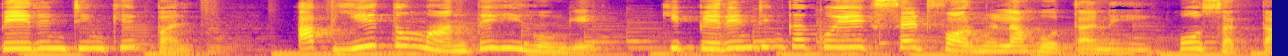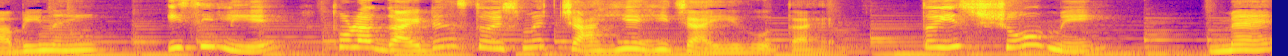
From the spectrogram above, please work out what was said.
पेरेंटिंग के पल। आप ये तो मानते ही होंगे कि पेरेंटिंग का कोई एक सेट फॉर्मूला होता नहीं, हो सकता भी नहीं। इसीलिए थोड़ा गाइडेंस तो इसमें चाहिए ही चाहिए होता है। तो इस शो में मैं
